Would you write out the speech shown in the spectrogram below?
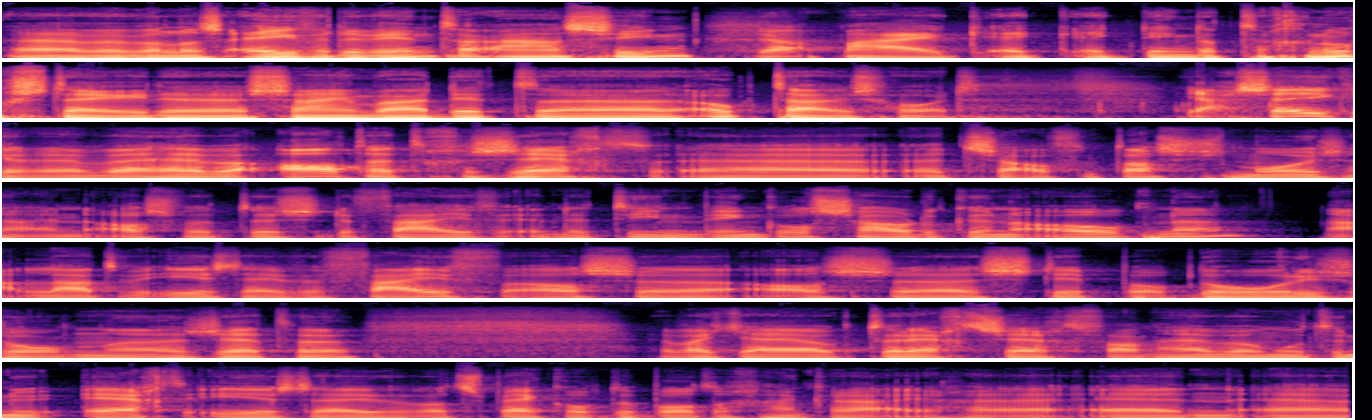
Ja. We willen eens even de winter aanzien. Ja. Maar ik, ik, ik denk dat er genoeg steden zijn waar dit ook thuis hoort. Ja, zeker. En we hebben altijd gezegd, uh, het zou fantastisch mooi zijn als we tussen de vijf en de tien winkels zouden kunnen openen. Nou, laten we eerst even vijf als, als stip op de horizon zetten wat jij ook terecht zegt van hè, we moeten nu echt eerst even wat spek op de botten gaan krijgen. En uh,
